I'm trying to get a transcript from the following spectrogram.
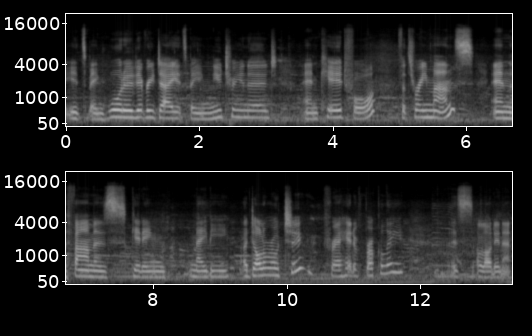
It's being watered every day, it's being nutriented, and cared for for three months, and the farmer's getting maybe a dollar or two for a head of broccoli. There's a lot in it.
